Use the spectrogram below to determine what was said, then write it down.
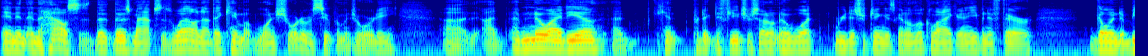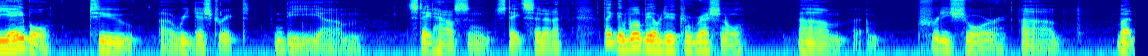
and in, in the House, th- those maps as well. Now they came up one short of a supermajority. Uh, I have no idea. I can't predict the future, so I don't know what redistricting is going to look like, and even if they're going to be able to uh, redistrict the um, state house and state senate. I, th- I, think they will be able to do congressional. Um, I'm pretty sure, uh, but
